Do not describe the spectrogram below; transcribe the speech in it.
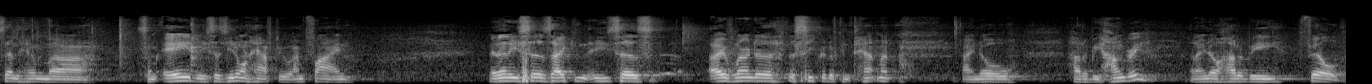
send him uh, some aid. And he says, You don't have to, I'm fine. And then he says, I can, he says, I've learned a, the secret of contentment. I know how to be hungry, and I know how to be filled.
